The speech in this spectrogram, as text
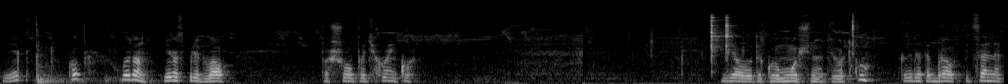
Так, оп, вот он и распредвал. Пошел потихоньку. Взял вот такую мощную отвертку. Когда-то брал специально.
